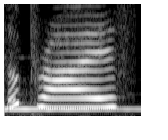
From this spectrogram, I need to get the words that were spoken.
Surprise!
